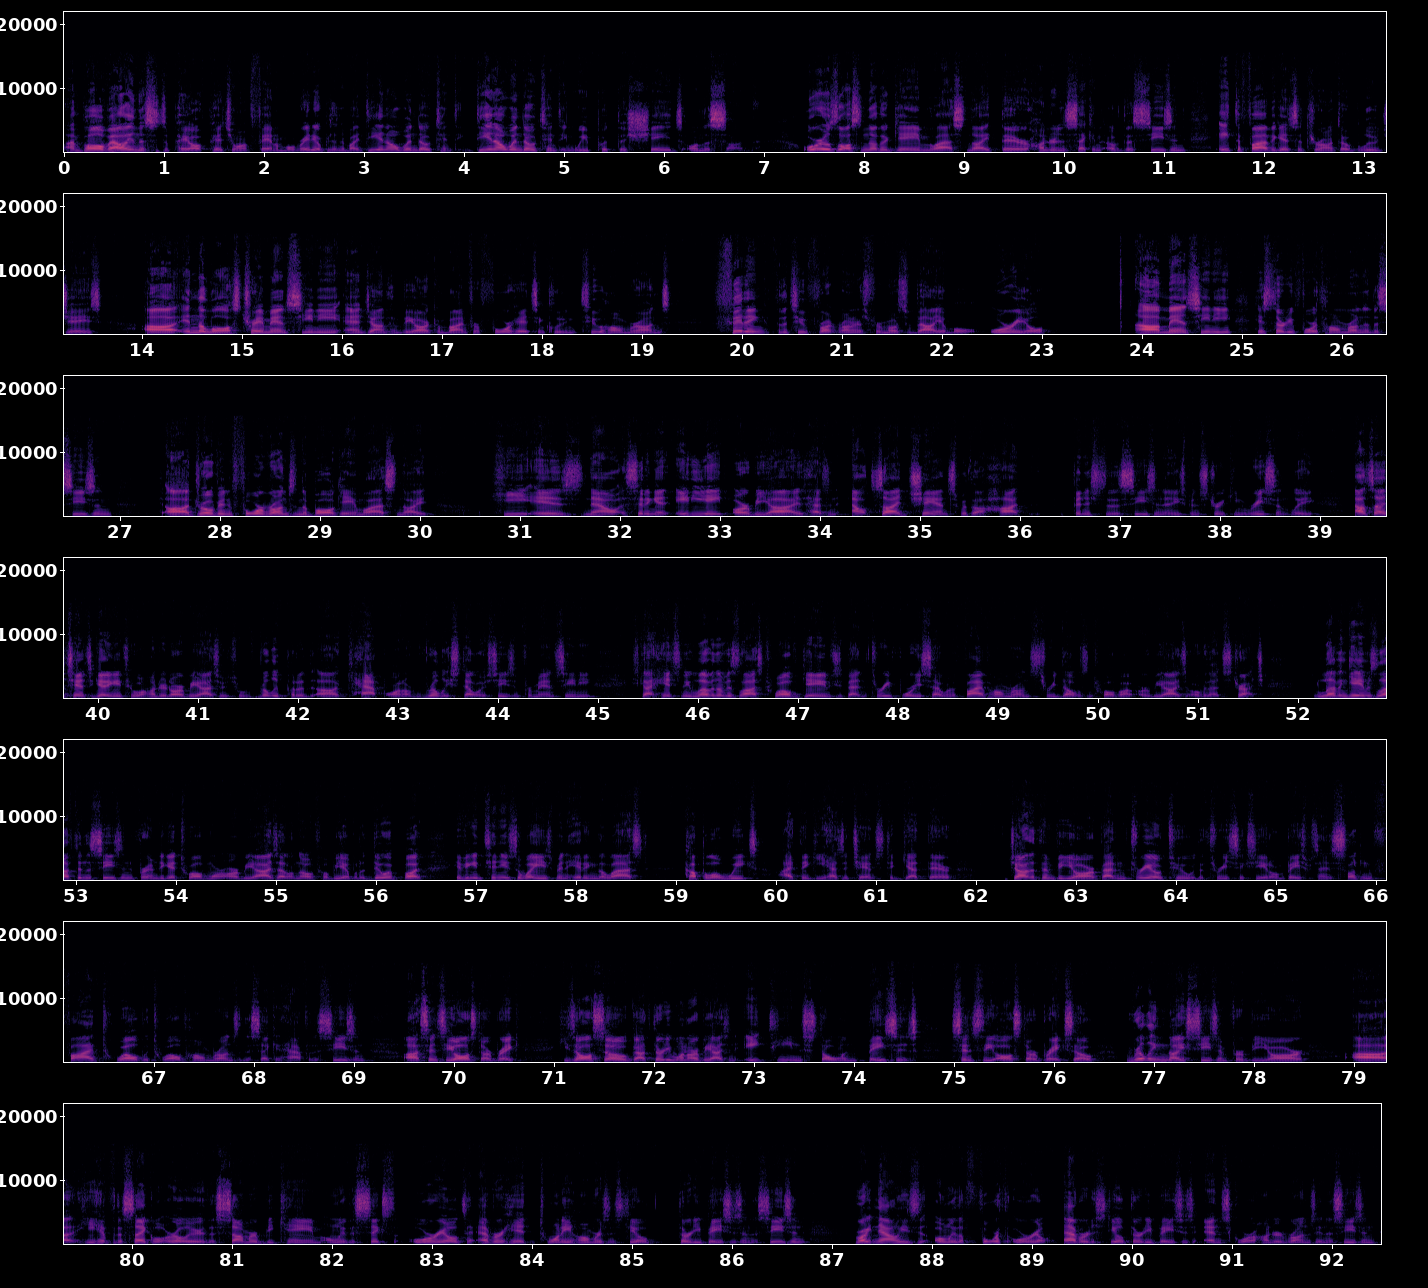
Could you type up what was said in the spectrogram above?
I'm Paul Valley, and this is the payoff pitch on Fanimal Radio presented by DNL Window Tinting. DNL Window Tinting, we put the shades on the sun. Orioles lost another game last night, their 102nd of the season, 8 to 5 against the Toronto Blue Jays. Uh, in the loss, Trey Mancini and Jonathan Villar combined for four hits, including two home runs, fitting for the two front runners for most valuable Oriole. Uh, Mancini, his 34th home run of the season, uh, drove in four runs in the ball game last night. He is now sitting at 88 RBIs, has an outside chance with a hot finish to the season, and he's been streaking recently. Outside chance of getting into 100 RBIs, which will really put a uh, cap on a really stellar season for Mancini. He's got hits in 11 of his last 12 games. He's batting 347 with five home runs, three doubles, and 12 RBIs over that stretch. 11 games left in the season for him to get 12 more RBIs. I don't know if he'll be able to do it, but if he continues the way he's been hitting the last couple of weeks, I think he has a chance to get there. Jonathan Villar batting 302 with a 368 on base percentage, slugging 512 with 12 home runs in the second half of the season uh, since the All Star break. He's also got 31 RBIs and 18 stolen bases since the All Star break. So, really nice season for Villar. Uh, he hit for the cycle earlier this summer, became only the sixth Oriole to ever hit 20 homers and steal 30 bases in the season. Right now, he's only the fourth Oriole ever to steal 30 bases and score 100 runs in the season.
